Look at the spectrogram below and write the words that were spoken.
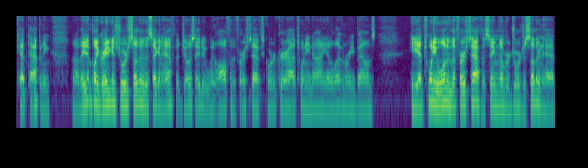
kept happening. Uh, they didn't play great against Georgia Southern in the second half, but Jonas Aidoo went off in the first half. He scored a career high 29. He had 11 rebounds. He had 21 in the first half, the same number Georgia Southern had.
